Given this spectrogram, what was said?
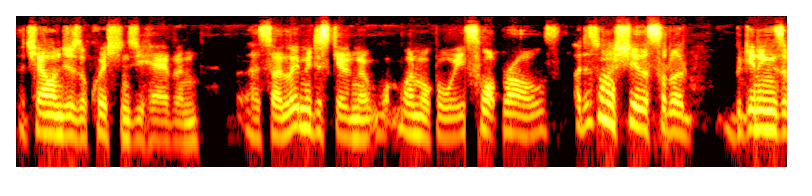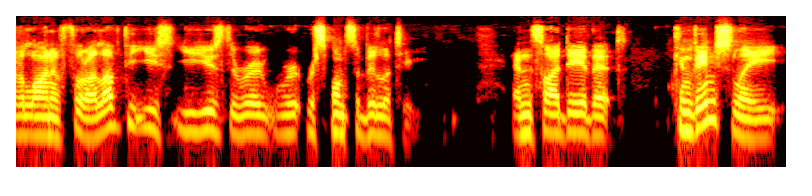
the challenges or questions you have. And uh, so, let me just get one more before we swap roles. I just want to share the sort of beginnings of a line of thought. I love that you you use the word responsibility, and this idea that conventionally,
